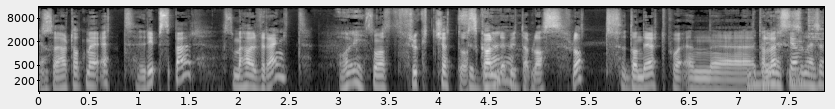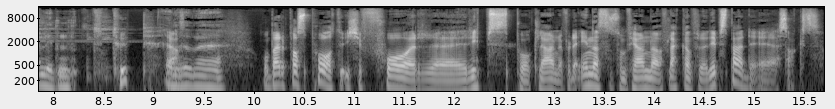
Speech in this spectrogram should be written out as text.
ja. Så jeg har tatt med ett ripsbær som jeg har vrengt, Oi. sånn at fruktkjøttet og skallet bytter plass. Flott. Dandert på en eh, Det blir nesten som en sånn liten tupp. Ja. En sånn, eh, Og bare pass på at du ikke får eh, rips på klærne, for det eneste som fjerner flekkene fra ripspær, det er saks.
